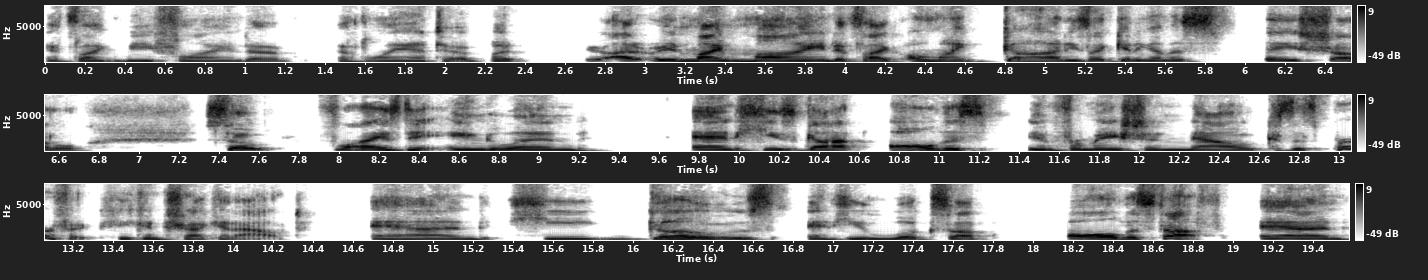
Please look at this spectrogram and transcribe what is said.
It's like me flying to Atlanta. But in my mind, it's like, oh my God, he's like getting on the space shuttle. So flies to England and he's got all this information now because it's perfect. He can check it out. And he goes and he looks up all the stuff. And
